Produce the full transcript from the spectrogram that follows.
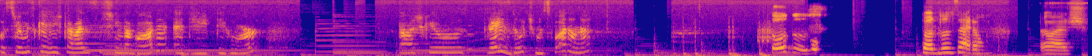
os filmes que a gente tá mais assistindo agora é de terror. Eu acho que os três últimos foram, né? Todos. Todos eram, eu acho.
